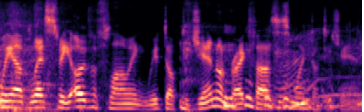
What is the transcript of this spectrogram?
We are blessed to be overflowing with Dr. Jen on Breakfast this morning, Dr. Jen.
